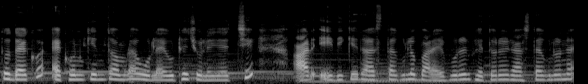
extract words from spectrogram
তো দেখো, এখন কিন্তু আমরা ওলায় উঠে চলে যাচ্ছি। আর এইদিকে রাস্তাগুলো, বারাইপুরের ভেতরের রাস্তাগুলো না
